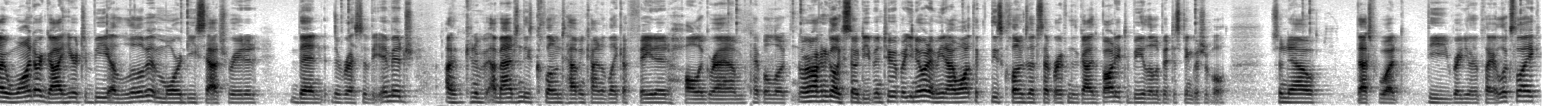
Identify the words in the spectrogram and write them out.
I want our guy here to be a little bit more desaturated than the rest of the image. I can imagine these clones having kind of like a faded hologram type of look. We're not going to go like so deep into it, but you know what I mean? I want the, these clones that separate from the guy's body to be a little bit distinguishable. So now that's what the regular player looks like,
